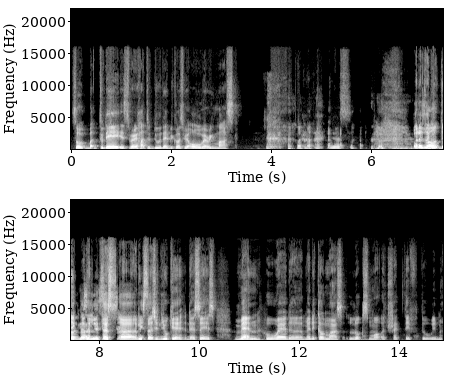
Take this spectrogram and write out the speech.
so but today it's very hard to do that because we're all wearing masks. Yes. but there's a Well, good thing but, there's uh, a latest uh, research in uk that says men who wear the medical mask looks more attractive to women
